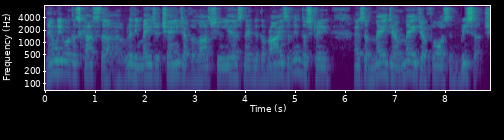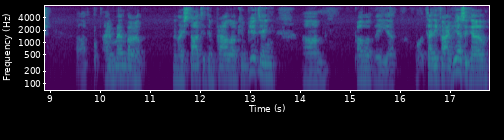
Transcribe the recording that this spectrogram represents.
Then we will discuss a really major change over the last few years, namely the rise of industry as a major, major force in research. Uh, I remember when I started in parallel computing, um, probably uh, 35 years ago,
